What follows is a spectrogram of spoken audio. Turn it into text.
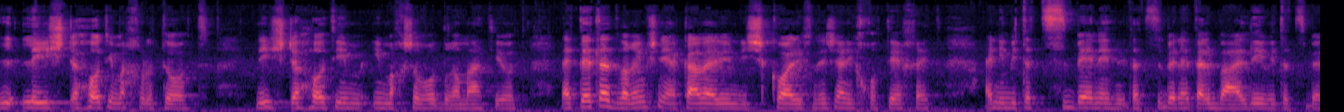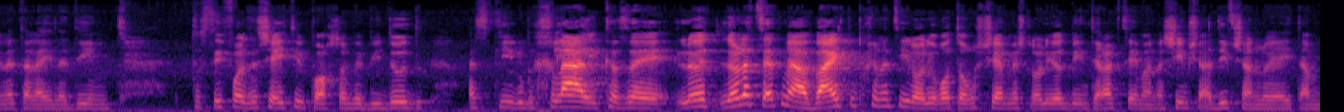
להשתהות עם החלטות, להשתהות עם, עם מחשבות דרמטיות, לתת לדברים שנייה כמה ימים לשקוע לפני שאני חותכת. אני מתעצבנת, מתעצבנת על בעלי, מתעצבנת על הילדים. תוסיפו על זה שהייתי פה עכשיו בבידוד, אז כאילו בכלל כזה, לא, לא לצאת מהבית מבחינתי, לא לראות אור שמש, לא להיות באינטראקציה עם אנשים שעדיף שאני לא אהיה איתם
